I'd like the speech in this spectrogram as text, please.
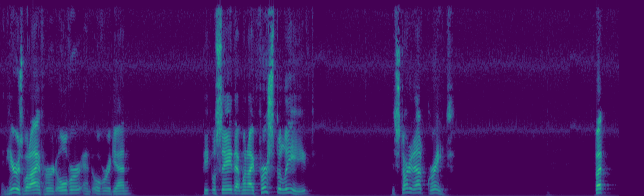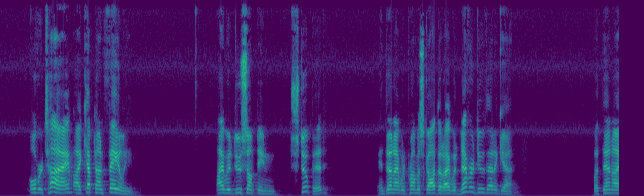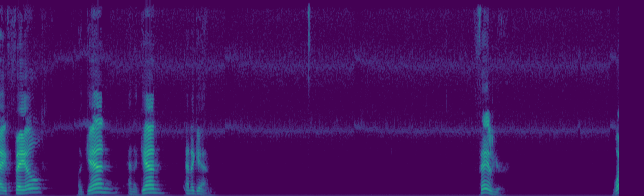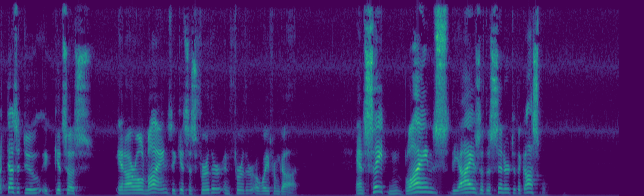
And here is what I've heard over and over again. People say that when I first believed, it started out great. But over time, I kept on failing. I would do something stupid, and then I would promise God that I would never do that again. But then I failed again and again and again. Failure. What does it do? It gets us in our own minds, it gets us further and further away from God. And Satan blinds the eyes of the sinner to the gospel.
